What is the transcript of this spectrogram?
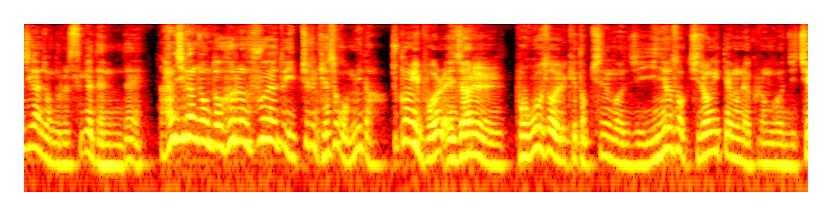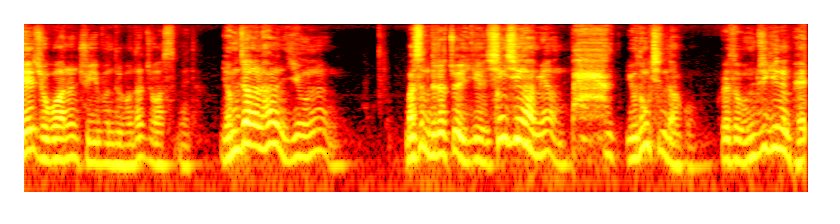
1시간 정도를 쓰게 되는데 1시간 정도 흐른 후에도 입질은 계속 옵니다. 쭈꾸미 볼 애자를 보고서 이렇게 덮치는 건지 이 녀석 지렁이 때문에 그런 건지 제 조과는 주위분들보다 좋았습니다. 염장을 하는 이유는 말씀드렸죠. 이게 싱싱하면 막 요동친다고. 그래서 움직이는 배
